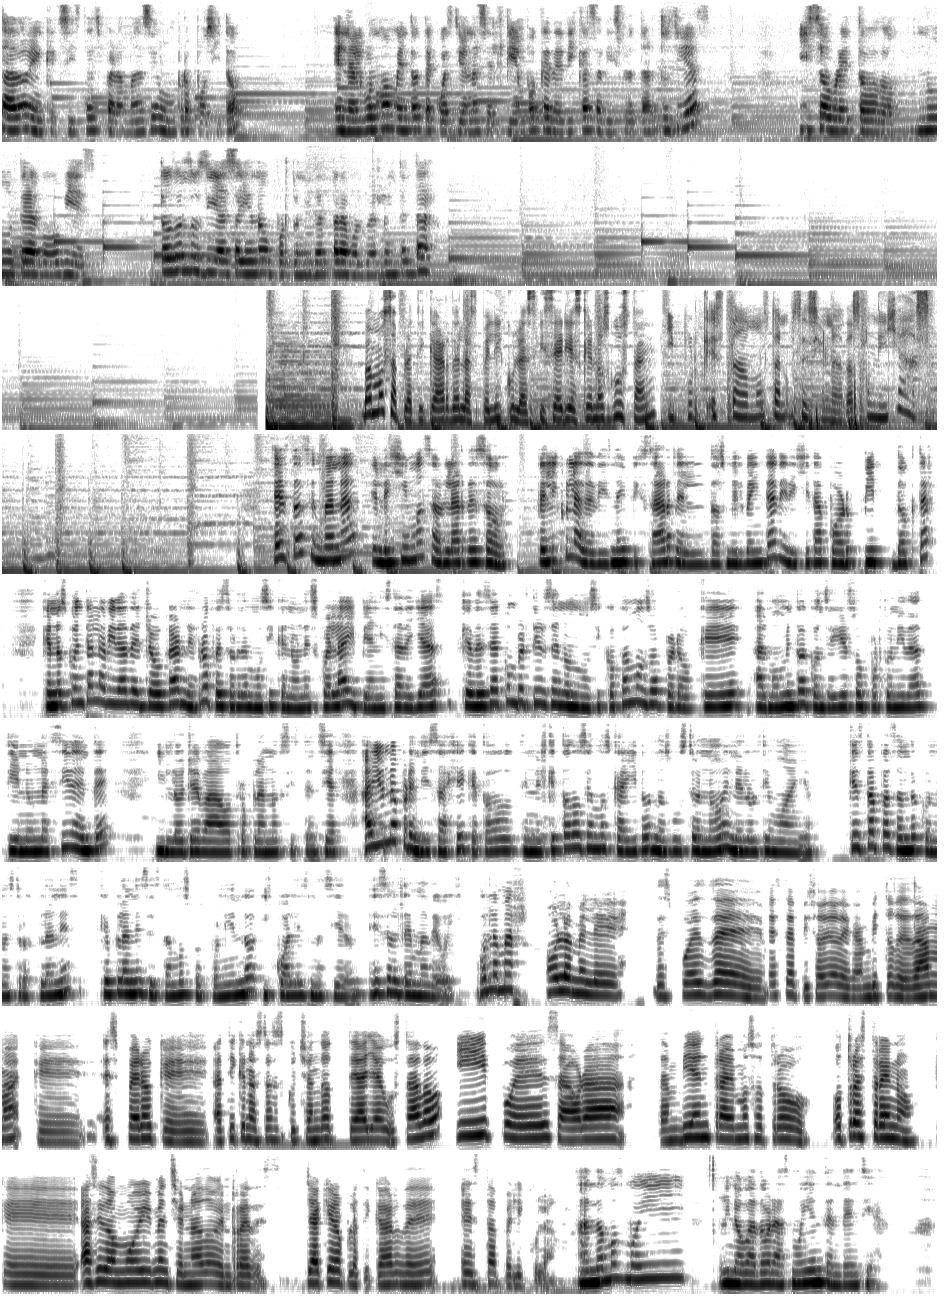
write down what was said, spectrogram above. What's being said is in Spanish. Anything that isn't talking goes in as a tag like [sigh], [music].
pensado en que existes para más de un propósito? ¿En algún momento te cuestionas el tiempo que dedicas a disfrutar tus días? Y sobre todo, no te agobies. Todos los días hay una oportunidad para volverlo a intentar. Vamos a platicar de las películas y series que nos gustan y por qué estamos tan obsesionadas con ellas. Esta semana elegimos hablar de Soul, película de Disney Pixar del 2020 dirigida por Pete Docter, que nos cuenta la vida de Joe Garner, profesor de música en una escuela y pianista de jazz, que desea convertirse en un músico famoso, pero que al momento de conseguir su oportunidad tiene un accidente y lo lleva a otro plano existencial. Hay un aprendizaje que en el que todos hemos caído, nos guste o no, en el último año. ¿Qué está pasando con nuestros planes? ¿Qué planes estamos posponiendo y cuáles nacieron? Es el tema de hoy. Hola Mar. Hola Mele. Después de este episodio de Gambito de Dama, que espero que a ti que nos estás escuchando te haya gustado. Y pues ahora también traemos otro, otro estreno que ha sido muy mencionado en redes ya quiero platicar de esta película. Andamos muy innovadoras, muy en tendencia.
